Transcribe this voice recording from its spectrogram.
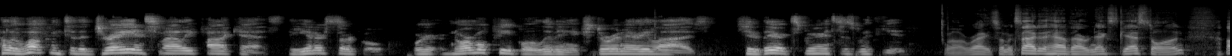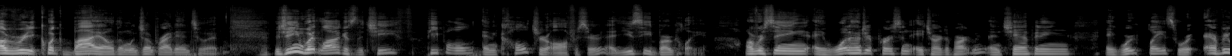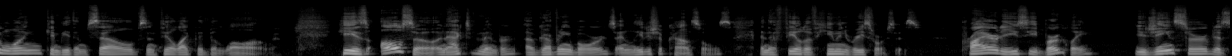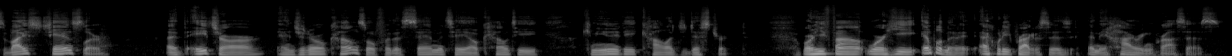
Hello, welcome to the Dre and Smiley podcast, the inner circle, where normal people living extraordinary lives share their experiences with you. All right, so I'm excited to have our next guest on. I'll read a quick bio, then we'll jump right into it. Eugene Whitlock is the Chief People and Culture Officer at UC Berkeley, overseeing a 100 person HR department and championing a workplace where everyone can be themselves and feel like they belong. He is also an active member of governing boards and leadership councils in the field of human resources. Prior to UC Berkeley, Eugene served as vice chancellor of HR and general counsel for the San Mateo County Community College District, where he found where he implemented equity practices in the hiring process.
